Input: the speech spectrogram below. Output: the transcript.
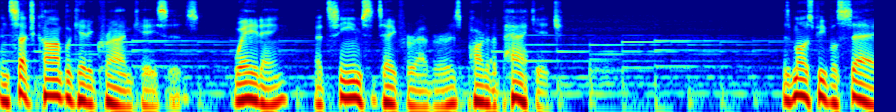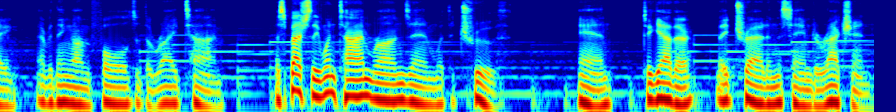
in such complicated crime cases, waiting, that seems to take forever, is part of the package. As most people say, everything unfolds at the right time, especially when time runs in with the truth. And, together, they tread in the same direction.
